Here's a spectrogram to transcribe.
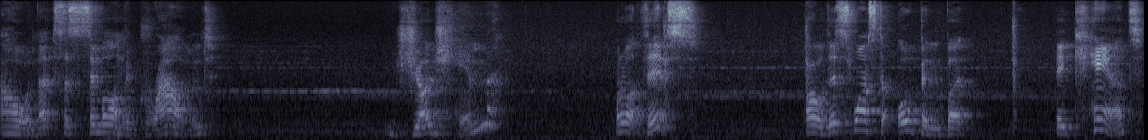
Oh, and that's a symbol on the ground. Judge him? What about this? Oh, this wants to open, but it can't.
